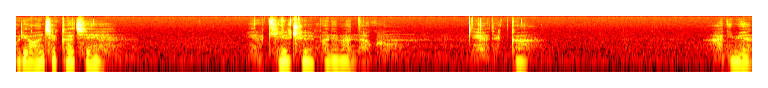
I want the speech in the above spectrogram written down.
우리 언제까지 이렇게 일주일 만에 만나고 해야 될까? 아니면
